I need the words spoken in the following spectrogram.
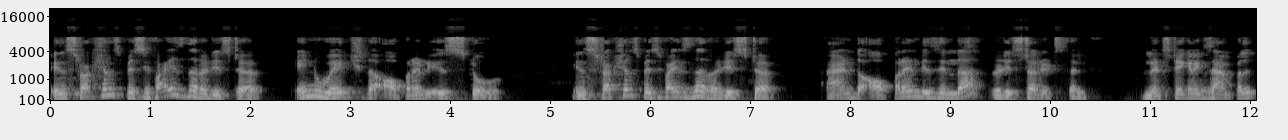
Instruction specifies the register in which the operand is stored. Instruction specifies the register and the operand is in the register itself. Let's take an example.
